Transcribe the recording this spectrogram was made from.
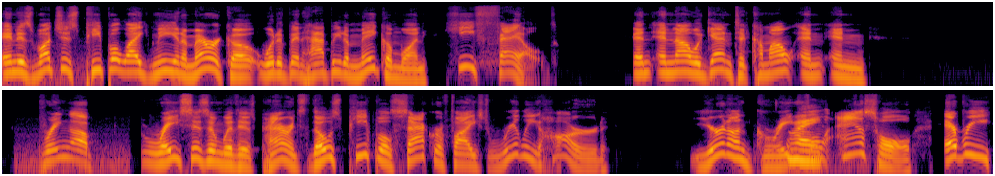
and as much as people like me in America would have been happy to make him one, he failed. And and now again to come out and and bring up racism with his parents, those people sacrificed really hard. You're an ungrateful Right. asshole. Every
